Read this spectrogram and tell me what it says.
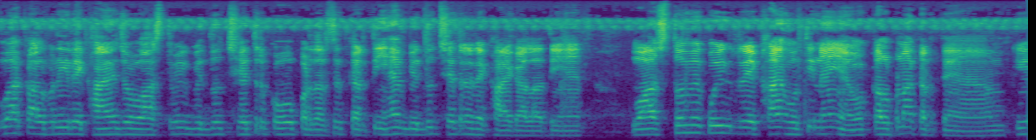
वह काल्पनिक रेखाएँ जो वास्तविक विद्युत क्षेत्र को प्रदर्शित करती हैं, विद्युत क्षेत्र रेखाएँ कहलाती हैं। वास्तव में कोई रेखाएँ होती नहीं है, वो कल्पना करते हैं हम कि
